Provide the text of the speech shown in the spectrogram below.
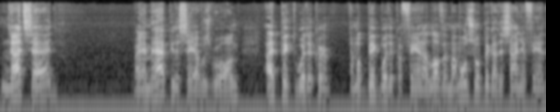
not sad. I am happy to say I was wrong. I picked Whittaker. I'm a big Whittaker fan. I love him. I'm also a big Adesanya fan.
